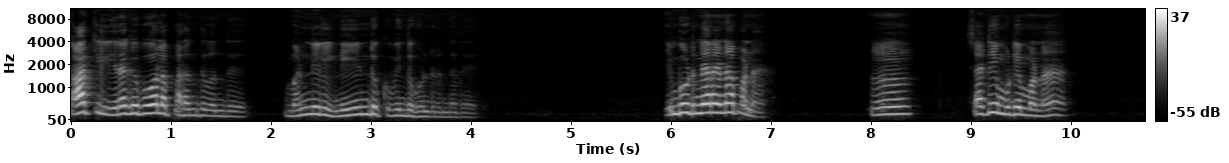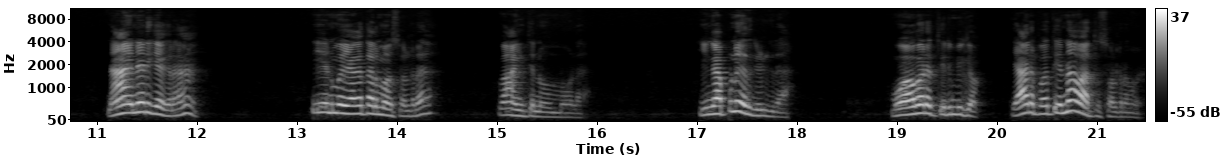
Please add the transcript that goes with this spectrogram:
காற்றில் இறகு போல பறந்து வந்து மண்ணில் நீண்டு குவிந்து கொண்டிருந்தது. இம்பூட்டு நேரம் என்ன பண்ண? ம் சட்டியும் புட்டியும் பண்ண? நான் என்னடி கேட்குறேன் நீ என்னமோ எகத்தாலமா சொல்கிற வாங்கி தின்னுவோம் மோளை எங்கள் அப்பனும் எதுக்கு இழுக்கிறா? மோவரை திரும்பிக்கும். யாரை பார்த்து என்ன வார்த்தை சொல்கிறவன்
